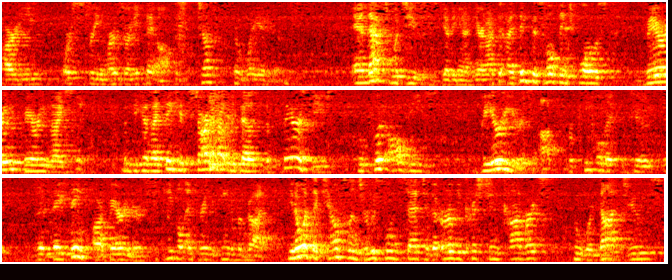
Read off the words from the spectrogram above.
party or streamers or anything else. It's just the way it is. And that's what Jesus is getting at here. And I, th- I think this whole thing flows very, very nicely. Because I think it starts out with the, the Pharisees who put all these barriers up for people that, to, to, that they think are barriers to people entering the kingdom of God. You know what the council in Jerusalem said to the early Christian converts who were not Jews?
